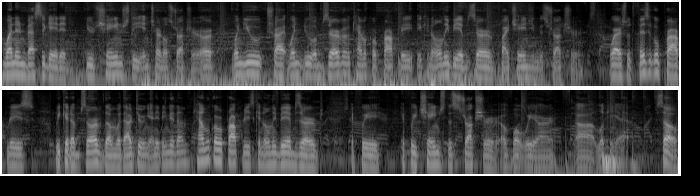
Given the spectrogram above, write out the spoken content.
when investigated, you change the internal structure, or when you try when you observe a chemical property, it can only be observed by changing the structure. Whereas with physical properties, we could observe them without doing anything to them. Chemical properties can only be observed if we if we change the structure of what we are uh, looking at. So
